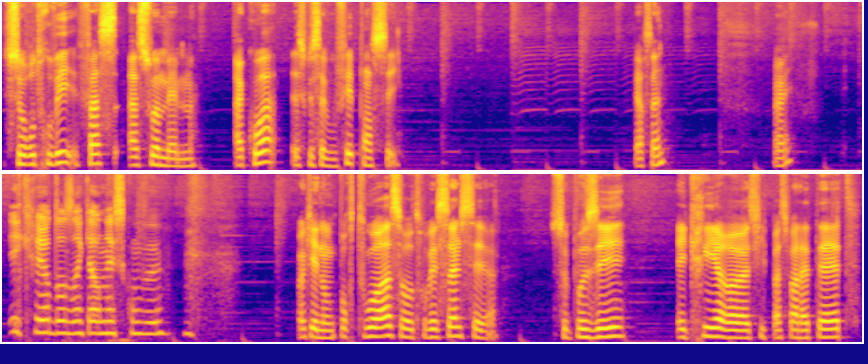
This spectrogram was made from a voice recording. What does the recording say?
se retrouver face à soi-même, à quoi est-ce que ça vous fait penser? Personne? Écrire dans un carnet ce qu'on veut. Ok, donc pour toi, se retrouver seul, c'est euh, se poser, écrire euh, ce qui te passe par la tête,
